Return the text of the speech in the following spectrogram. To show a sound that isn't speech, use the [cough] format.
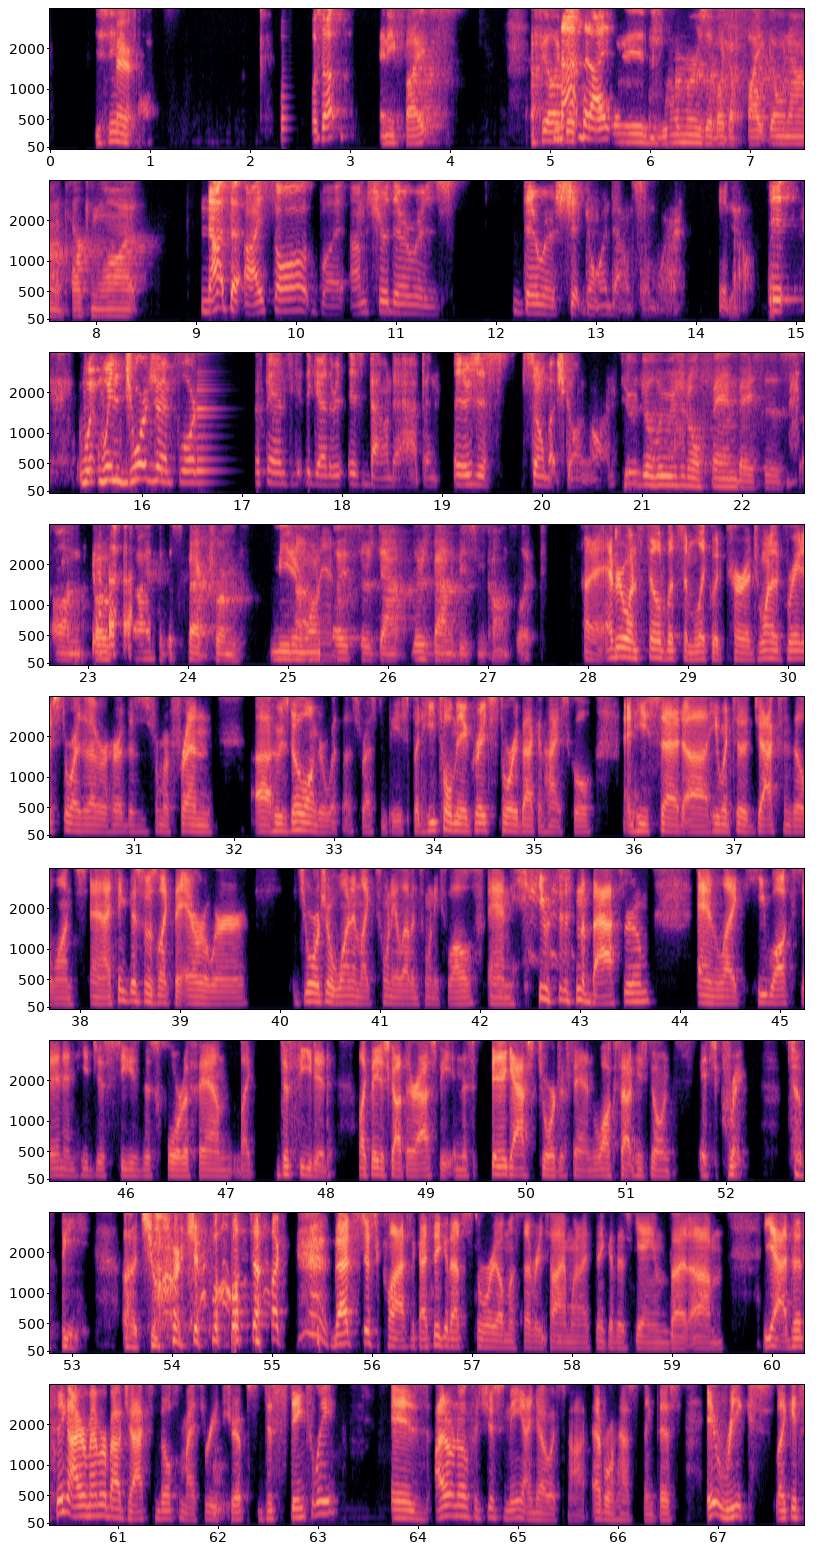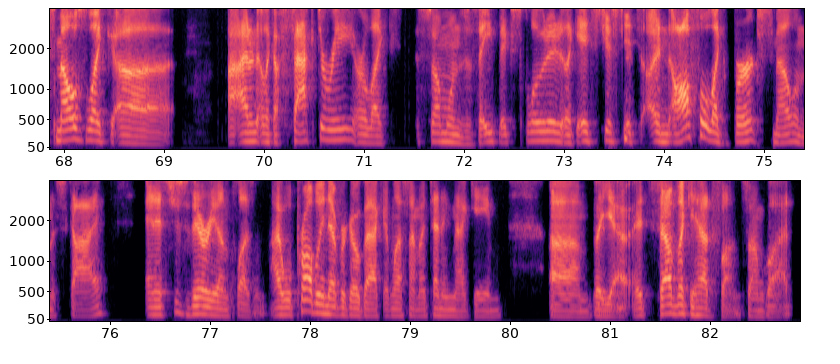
You see any fights? What's up? Any fights? I feel like Not there's that I always rumors of like a fight going on in a parking lot. not that I saw, but I'm sure there was there was shit going down somewhere. You know, it when, when Georgia and Florida fans get together, it's bound to happen. There's just so much going on. Two delusional fan bases on both [laughs] sides of the spectrum meet in Oh, one man. place. There's down. There's bound to be some conflict. Uh, everyone filled with some liquid courage. One of the greatest stories I've ever heard. This is from a friend uh, who's no longer with us. Rest in peace. But he told me a great story back in high school, and he said uh, he went to Jacksonville once, and I think this was like the era where Georgia won in like 2011, 2012, and [laughs] he was in the bathroom, and like he walks in and he just sees this Florida fan like defeated, like they just got their ass beat, and this big ass Georgia fan walks out and he's going, "It's great to be a [laughs] Georgia Bulldog." That's just classic. I think of that story almost every time when I think of this game. But um, yeah, the thing I remember about Jacksonville for my three trips distinctly is I don't know if it's just me. I know it's not. Everyone has to think this. It reeks like it smells like uh, I I don't know, like a factory or like someone's vape exploded. Like it's just it's an awful like burnt smell in the sky, and it's just very unpleasant. I will probably never go back unless I'm attending that game. Um, but yeah, it sounds like you had fun, so I'm glad.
